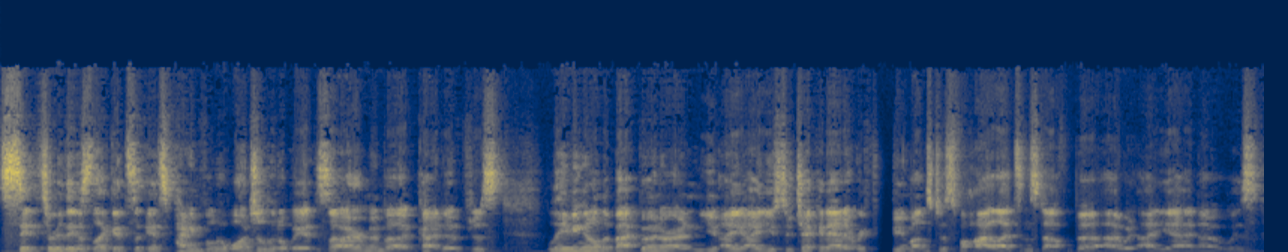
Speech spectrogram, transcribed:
sit through this. Like it's it's painful to watch a little bit. So I remember kind of just leaving it on the back burner, and you- I, I used to check it out every few months just for highlights and stuff. But I would, I, yeah, I know it was.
